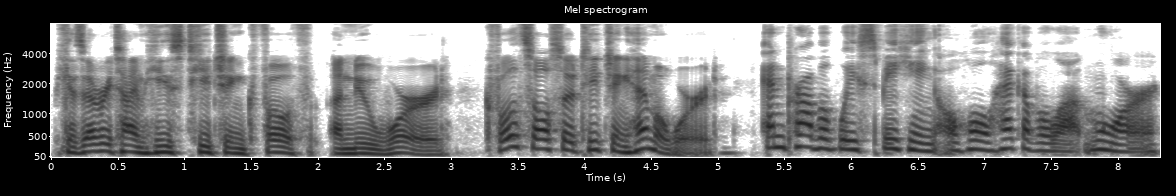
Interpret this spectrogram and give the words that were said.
Because every time he's teaching Kvothe a new word, Kvothe's also teaching him a word. And probably speaking a whole heck of a lot more,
